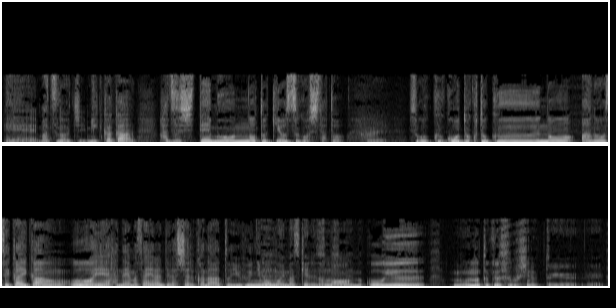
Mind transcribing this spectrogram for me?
えー、松のうち3日間外して無音の時を過ごしたと。はいすごくこう独特のあの世界観を、えー、花山さん選んでらっしゃるかなというふうにも思いますけれども。えー、ね、こういう無音の時を過ごしぬという、えー、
